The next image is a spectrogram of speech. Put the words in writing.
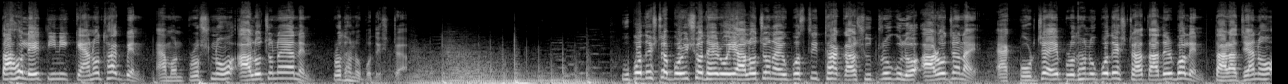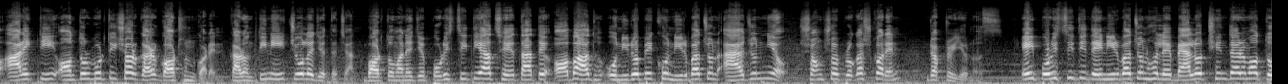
তাহলে তিনি কেন থাকবেন? এমন প্রশ্ন আলোচনায় আনেন প্রধান উপদেষ্টা। উপদেষ্টা পরিষদের ওই আলোচনায় উপস্থিত থাকা সূত্রগুলো আরও জানায়, এক পর্যায়ে প্রধান উপদেষ্টা তাদের বলেন, তারা যেন আরেকটি অন্তর্বর্তী সরকার গঠন করেন, কারণ তিনি চলে যেতে চান। বর্তমানে যে পরিস্থিতি আছে, তাতে অবাধ ও নিরপেক্ষ নির্বাচন আয়োজন নিয়েও সংশয় প্রকাশ করেন ডক্টর ইউনুস। এই পরিস্থিতিতে নির্বাচন হলে ব্যালট ছিনতাইয়ের মতো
